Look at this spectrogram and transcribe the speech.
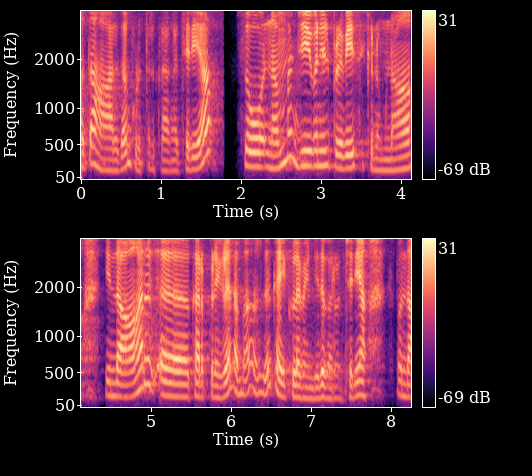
மொத்தம் ஆறு தான் கொடுத்துருக்குறாங்க. சரியா? ஸோ நம்ம ஜீவனில் பிரவேசிக்கணும்னா இந்த ஆறு கற்பனைகளை நம்ம வந்து கைக்கொள்ள வேண்டியது வரும் சரியா? இப்போ இந்த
